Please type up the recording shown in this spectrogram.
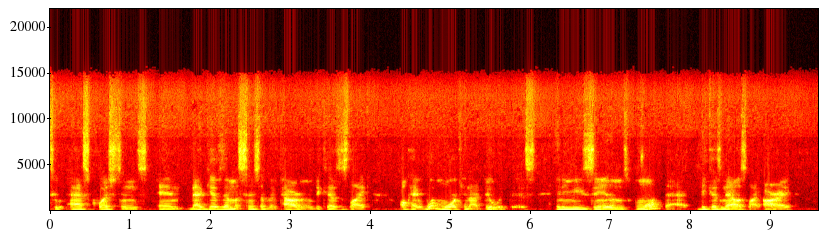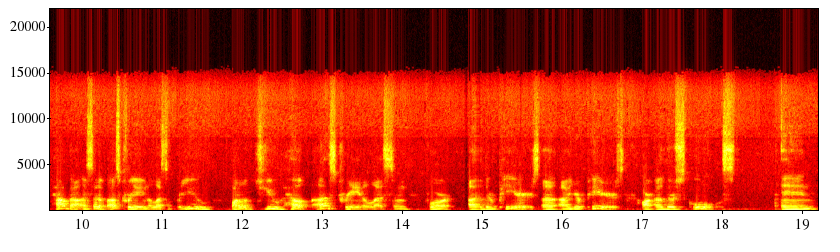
to ask questions and that gives them a sense of empowerment because it's like okay what more can i do with this? And the museums want that because now it's like all right how about instead of us creating a lesson for you why don't you help us create a lesson for other peers uh, uh, your peers or other schools? And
